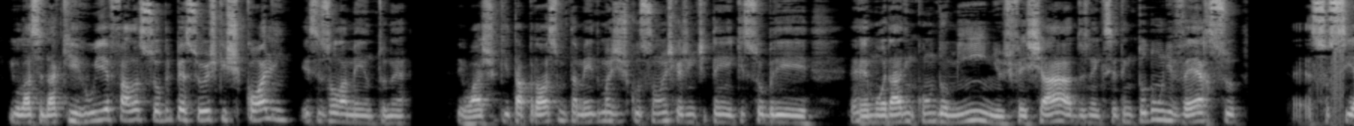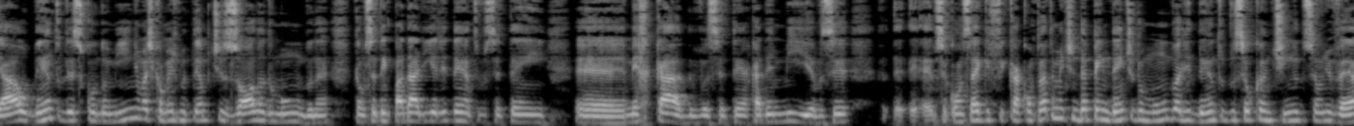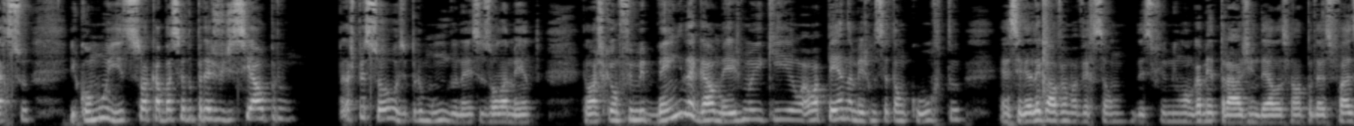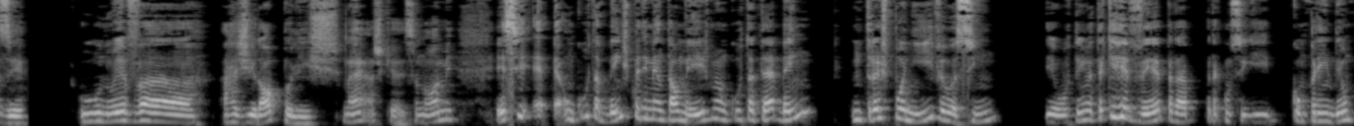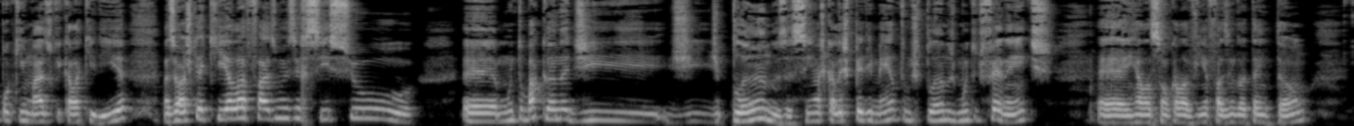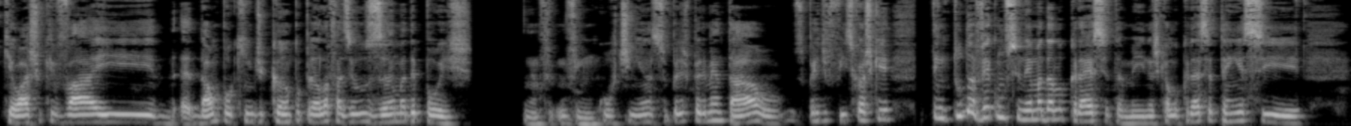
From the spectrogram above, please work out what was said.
E o Lacidaki Ruia fala sobre pessoas que escolhem esse isolamento, né? Eu acho que está próximo também de umas discussões que a gente tem aqui sobre é, morar em condomínios fechados, né? Que você tem todo um universo é, social dentro desse condomínio, mas que ao mesmo tempo te isola do mundo, né? Então você tem padaria ali dentro, você tem é, mercado, você tem academia, você, é, é você consegue ficar completamente independente do mundo ali dentro do seu cantinho, do seu universo, e como isso acaba sendo prejudicial para as pessoas e para o mundo, né? Esse isolamento. Então acho que é um filme bem legal mesmo e que é uma pena mesmo ser tão curto. É, seria legal ver uma versão desse filme em longa-metragem dela se ela pudesse fazer. O Nueva Argirópolis, né? Acho que é esse o nome. Esse é, é um curta bem experimental mesmo, é um curta até bem intransponível, assim. Eu tenho até que rever para conseguir compreender um pouquinho mais o que, que ela queria, mas eu acho que aqui ela faz um exercício é, muito bacana de, de, de, planos, assim. Acho que ela experimenta uns planos muito diferentes é, em relação ao que ela vinha fazendo até então, que eu acho que vai é, dar um pouquinho de campo para ela fazer o Zama depois enfim, curtinha super experimental, super difícil, que eu acho que tem tudo a ver com o cinema da Lucrécia também, né? Acho que a Lucrécia tem esse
